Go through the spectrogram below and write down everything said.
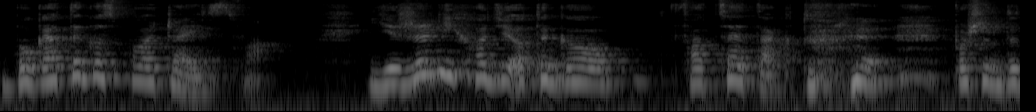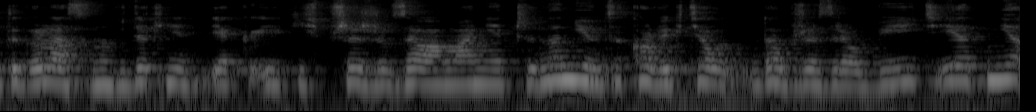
bogatego społeczeństwa. Jeżeli chodzi o tego faceta, który poszedł do tego lasu, no widocznie jak, jakiś przeżył załamanie, czy no nie wiem, cokolwiek chciał dobrze zrobić, ja nie,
